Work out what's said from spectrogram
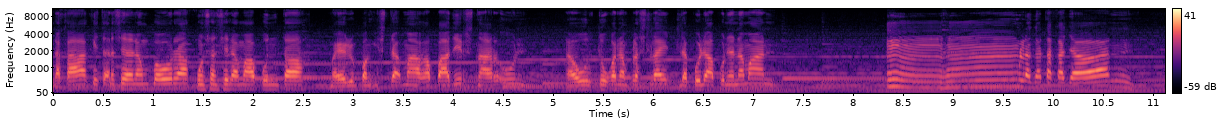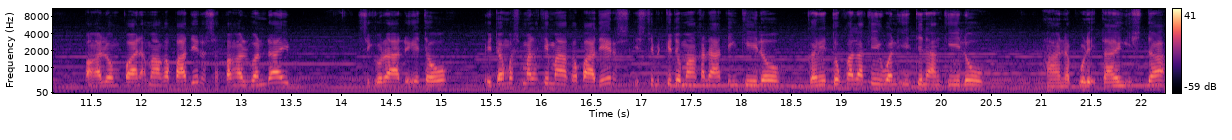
Nakakakita na sila ng bawra kung saan sila mapunta. Mayroon pang isda mga kapaders naroon. Nautukan ng flashlight, lapu-lapo na naman. Mhm, lagata ka dyan. Pangalawang pana mga kapaders sa pangalawang dive. Sigurado ito. Ito ang mas malaki mga kapaders. Estimate ko ito mga kalating kilo. Ganito kalaki, 180 na ang kilo. Hanap ulit tayong isda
